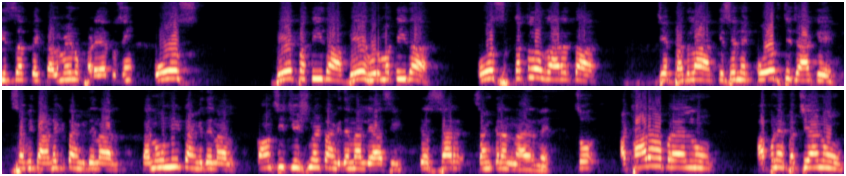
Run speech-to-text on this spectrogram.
ਇੱਜ਼ਤ ਤੇ ਕਲਮੇ ਨੂੰ ਫੜਿਆ ਤੁਸੀਂ। ਉਸ ਬੇਪਤੀ ਦਾ, ਬੇਹੁਰਮਤੀ ਦਾ, ਉਸ ਕਤਲੋ ਗਾਰਤ ਦਾ ਜੇ ਬਦਲਾ ਕਿਸੇ ਨੇ ਕੋਰਟ 'ਚ ਜਾ ਕੇ ਸੰਵਿਧਾਨਕ ਢੰਗ ਦੇ ਨਾਲ, ਕਾਨੂੰਨੀ ਢੰਗ ਦੇ ਨਾਲ ਕਨਸਟੀਟਿਊਸ਼ਨਲ ਢੰਗ ਦੇ ਨਾਲ ਲਿਆ ਸੀ ਤੇ ਸਰ ਸੰਕਰਨ ਨਾਇਰ ਨੇ। ਸੋ 18 ਅਪ੍ਰੈਲ ਨੂੰ ਆਪਣੇ ਬੱਚਿਆਂ ਨੂੰ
